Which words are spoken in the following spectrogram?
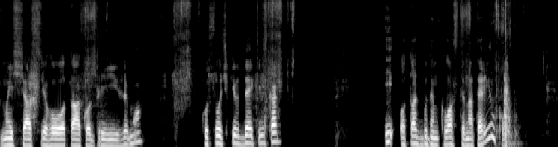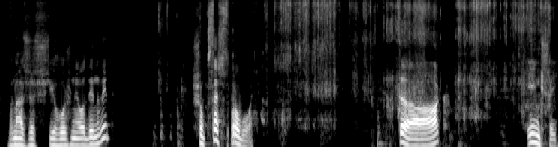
Ми зараз його отак от ріжемо. Кусочків декілька. І отак будемо класти на тарілку. В нас же ж його ж не один вид. Щоб все ж спробувати. Так. Інший.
